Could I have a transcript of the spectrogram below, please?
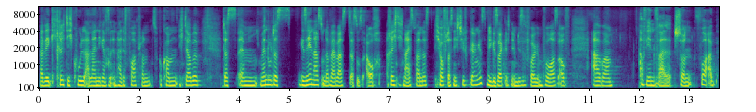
war wirklich richtig cool, allein die ganzen Inhalte vorab schon zu bekommen. Ich glaube, dass ähm, wenn du das gesehen hast und dabei warst, dass du es auch richtig nice fandest. Ich hoffe, dass nicht schief gegangen ist. Wie gesagt, ich nehme diese Folge im Voraus auf, aber auf jeden Fall schon vorab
